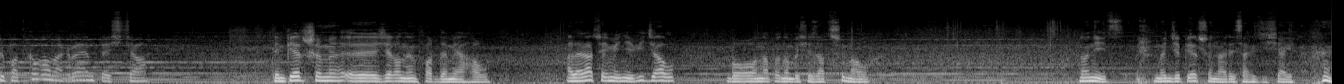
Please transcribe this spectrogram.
Przypadkowo nagrałem teścia. Tym pierwszym y, zielonym Fordem jechał. Ale raczej mnie nie widział, bo na pewno by się zatrzymał. No nic, będzie pierwszy na rysach dzisiaj.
